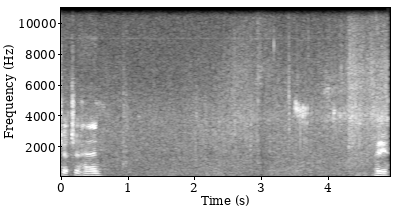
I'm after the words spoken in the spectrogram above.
Stretch your hand. Right here.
